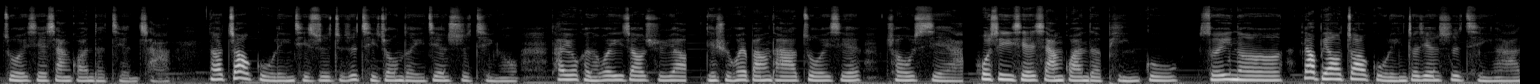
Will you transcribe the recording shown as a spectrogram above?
做一些相关的检查。那照骨龄其实只是其中的一件事情哦，他有可能会依照需要，也许会帮他做一些抽血啊，或是一些相关的评估。所以呢，要不要照骨龄这件事情啊？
